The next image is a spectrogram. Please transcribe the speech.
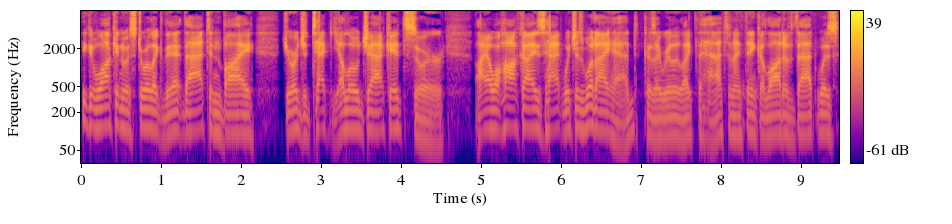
You could walk into a store like that, that and buy Georgia Tech yellow jackets or Iowa Hawkeyes hat, which is what I had because I really liked the hat. And I think a lot of that was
